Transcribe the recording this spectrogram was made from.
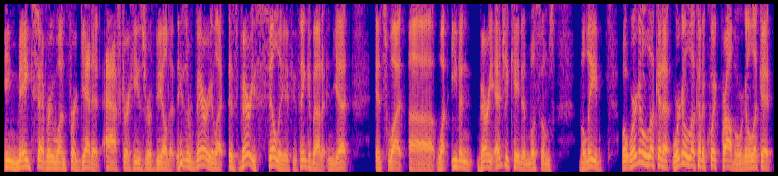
he makes everyone forget it after he's revealed it. These are very like, it's very silly if you think about it. And yet it's what uh, what even very educated Muslims believe. But we're going to look at a we're going to look at a quick problem. We're going to look at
